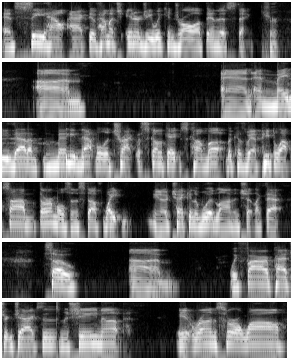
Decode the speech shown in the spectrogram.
and see how active, how much energy we can draw up in this thing. Sure. Um, and and maybe that uh, maybe that will attract the skunk apes come up because we have people outside with thermals and stuff waiting, you know, checking the wood line and shit like that. So, um, we fire Patrick Jackson's machine up. It runs for a while.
